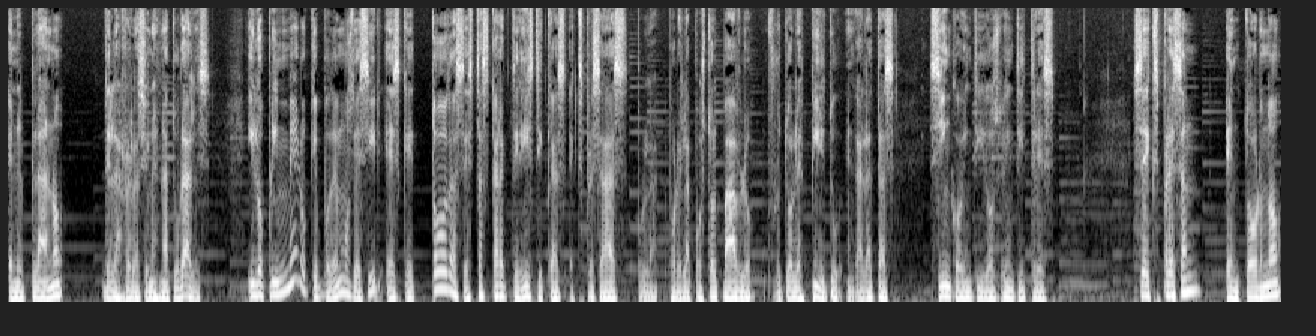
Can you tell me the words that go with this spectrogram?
en el plano de las relaciones naturales. Y lo primero que podemos decir es que todas estas características expresadas por, la, por el apóstol Pablo, fruto del Espíritu, en Gálatas 5, 22, 23, se expresan en torno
